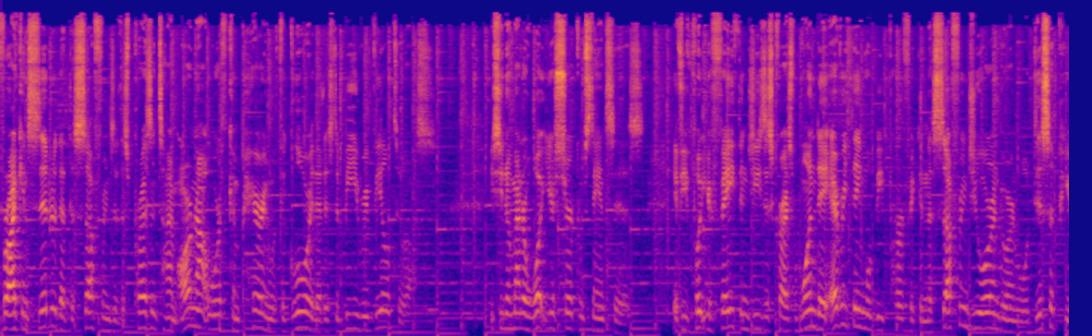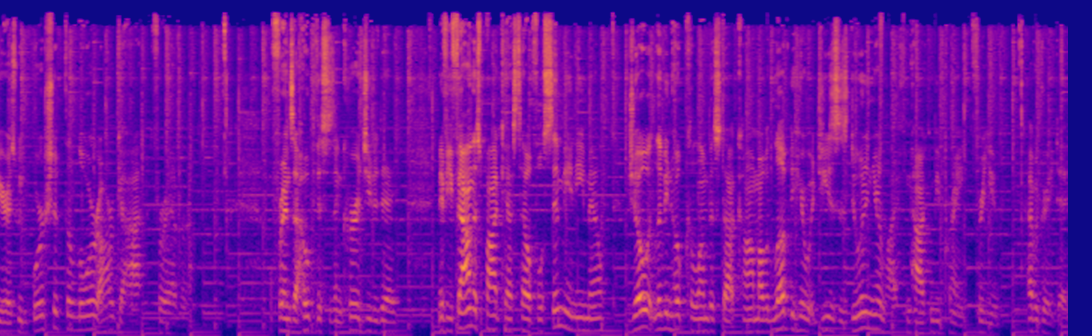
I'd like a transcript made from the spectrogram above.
"For I consider that the sufferings of this present time are not worth comparing with the glory that is to be revealed to us." You see, no matter what your circumstance is, if you put your faith in Jesus Christ, one day everything will be perfect and the sufferings you are enduring will disappear as we worship the Lord our God forever. Well, friends, I hope this has encouraged you today. And if you found this podcast helpful, send me an email, joe at livinghopecolumbus.com. I would love to hear what Jesus is doing in your life and how I can be praying for you. Have a great day.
